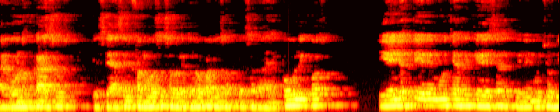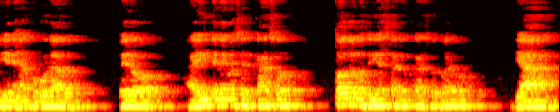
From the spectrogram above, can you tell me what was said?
algunos casos que se hacen famosos, sobre todo cuando son personajes públicos y ellos tienen muchas riquezas, tienen muchos bienes acumulados, pero ahí tenemos el caso, todos los días sale un caso nuevo, ya,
